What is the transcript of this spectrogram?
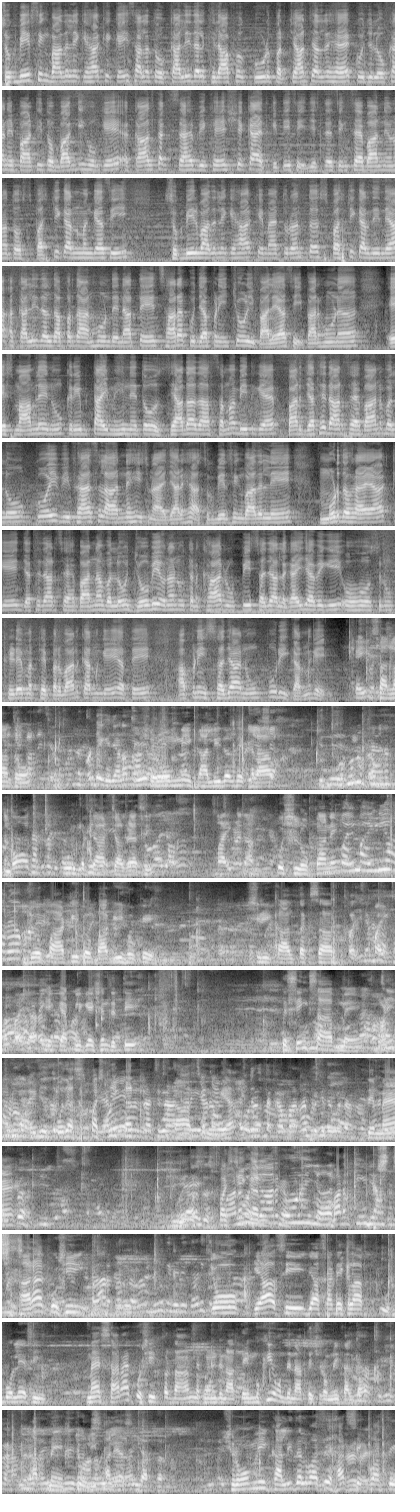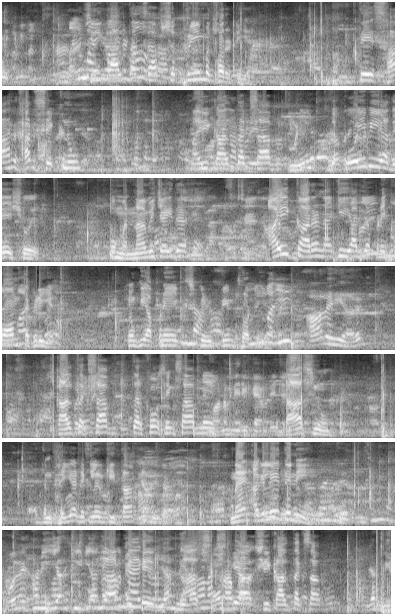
ਸੁਖਬੀਰ ਸਿੰਘ ਬਾਦਲ ਨੇ ਕਿਹਾ ਕਿ ਕਈ ਸਾਲਾਂ ਤੋਂ ਅਕਾਲੀ ਦਲ ਖਿਲਾਫ ਕੂੜ ਪ੍ਰਚਾਰ ਚੱਲ ਰਿਹਾ ਹੈ। ਕੁਝ ਲੋਕਾਂ ਨੇ ਪਾਰਟੀ ਤੋਂ ਬਾਗੀ ਹੋ ਕੇ ਅਕਾਲ ਤਖਤ ਸਾਹਿਬ ਵਿਖੇ ਸ਼ਿਕਾਇਤ ਕੀਤੀ ਸੀ, ਜਿਸ ਤੇ ਸਿੰਘ ਸਾਹਿਬਾਨ ਨੇ ਉਹਨਾਂ ਤੋਂ ਸਪਸ਼ਟੀਕਰਨ ਮੰਗਿਆ ਸੀ। ਸੁਖਬੀਰ ਬਾਦਲ ਨੇ ਕਿਹਾ ਕਿ ਮੈਂ ਤੁਰੰਤ ਸਪਸ਼ਟੀਕਰਨ ਦਿੰਦਿਆਂ ਅਕਾਲੀ ਦਲ ਦਾ ਪ੍ਰਧਾਨ ਹੋਣ ਦੇ ਨਾਤੇ ਸਾਰਾ ਕੁਝ ਆਪਣੀ ਝੋਲੀ ਪਾ ਲਿਆ ਸੀ। ਪਰ ਹੁਣ ਇਸ ਮਾਮਲੇ ਨੂੰ ਕਰੀਬ 2.5 ਮਹੀਨੇ ਤੋਂ ਜ਼ਿਆਦਾ ਦਾ ਸਮਾਂ ਬੀਤ ਗਿਆ ਪਰ ਜਥੇਦਾਰ ਸਹਿਬਾਨ ਵੱਲੋਂ ਕੋਈ ਵੀ ਫੈਸਲਾ ਨਹੀਂ ਸੁਣਾਇਆ ਜਾ ਰਿਹਾ। ਸੁਖਬੀਰ ਸਿੰਘ ਬਾਦਲ ਨੇ ਮੁੜ ਦੁਹਰਾਇਆ ਕਿ ਜਥੇਦਾਰ ਸਹਿਬਾਨਾਂ ਵੱਲੋਂ ਜੋ ਵੀ ਉਹਨਾਂ ਨੂੰ ਤਨਖਾਹ ਰੂਪੀ ਸਜ਼ਾ ਲਗਾਈ ਜਾਵੇਗੀ, ਉਹ ਉਸ ਨੂੰ ਖਿੜੇ ਮੱਥੇ ਪ੍ਰਵਾਨ ਕਰਨਗੇ ਅਤੇ ਆਪਣੀ ਸਜ਼ਾ ਨੂੰ ਪੂਰੀ ਕਰਨਗੇ। ਕਈ ਸਾਲਾਂ ਤੋਂ ਸ਼੍ਰੋਮਣੀ ਅਕਾਲੀ ਦਲ ਦੇ ਖਿਲਾਫ ਬਹੁਤ ਕੂੜ ਪ੍ਰਚਾਰ ਚੱਲ ਰਿਹਾ ਸੀ। ਕੁਝ ਲੋਕਾਂ ਨੇ ਜੋ ਪਾਰਟੀ ਤੋਂ ਬਾਗੀ ਹੋ ਕੇ ਸ਼੍ਰੀ ਅਕਾਲ ਤਖਤ ਸਾਹਿਬ ਇੱਕ ਐਪਲੀਕੇਸ਼ਨ ਦਿੱਤੀ ਤੇ ਸਿੰਘ ਸਾਹਿਬ ਨੇ ਉਹਦਾ ਸਪਸ਼ਟੀਕਰਨ ਵਾਸਤੇ ਮੰਗਿਆ। ਤੇ ਮੈਂ ਸਪਸ਼ਟੀਕਰਨ ਸਾਰਾ ਕੁਛ ਹੀ ਜੋ ਕਿਹਾ ਸੀ ਜਾਂ ਸਾਡੇ ਖਿਲਾਫ ਝੂਠ ਬੋਲੇ ਸੀ ਮੈਂ ਸਾਰਾ ਕੁਛ ਹੀ ਪ੍ਰਧਾਨ ਹੋਣ ਦੇ ਨਾਤੇ ਮੁਖੀ ਹੋਣ ਦੇ ਨਾਤੇ ਸ਼੍ਰੋਮਣੀ ਅਕਾਲੀ ਦਲ ਆਪਣੇ ਝੋਲੀ ਪਾ ਲਿਆ ਸੀ। ਸ਼੍ਰੋਮਣੀ ਅਕਾਲੀ ਦਲ ਵਾਸਤੇ ਹਰ ਸਿੱਖ ਵਾਸਤੇ ਸ਼੍ਰੀ ਅਕਾਲ ਤਖਤ ਸਾਹਿਬ ਸੁਪਰੀਮ ਅਥਾਰਟੀ ਹੈ। ਤੇ ਸਾਰ ਹਰ ਸਿੱਖ ਨੂੰ ਸ਼੍ਰੀ ਅਕਾਲ ਤਖਤ ਸਾਹਿਬ ਕੋਈ ਵੀ ਆਦੇਸ਼ ਹੋਏ ਉਹ ਮੰਨਣਾ ਵੀ ਚਾਹੀਦਾ ਹੈ। ਆਈ ਕਾਰਨ ਹੈ ਕਿ ਅੱਜ ਆਪਣੀ ਕੌਮ ਤਕੜੀ ਹੈ ਕਿਉਂਕਿ ਆਪਣੇ ਇੱਕ ਸੁਪਰੀਮ ਅਥਾਰਟੀ ਹੈ। ਆਵੇ ਯਾਰ। ਅਕਾਲ ਤਖਤ ਸਾਹਿਬ ਤਰਫੋਂ ਸਿੰਘ ਸਾਹਿਬ ਨੇ ਮੇਰੇ ਕੈਮਰੇ ਦਾਸ ਨੂੰ ਤਨਖਈਆ ਡਿਕਲੇਅਰ ਕੀਤਾ। ਮੈਂ ਅਗਲੇ ਦਿਨ ਹੀ ਓਏ ਹਣੀ ਯਾਰ ਕੀੜੀਆਂ ਯਾਰ ਇੱਥੇ ਦਾਸ ਪਹੁੰਚ ਗਿਆ ਸ਼੍ਰੀ ਅਕਾਲ ਤਖਤ ਸਾਹਿਬ।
